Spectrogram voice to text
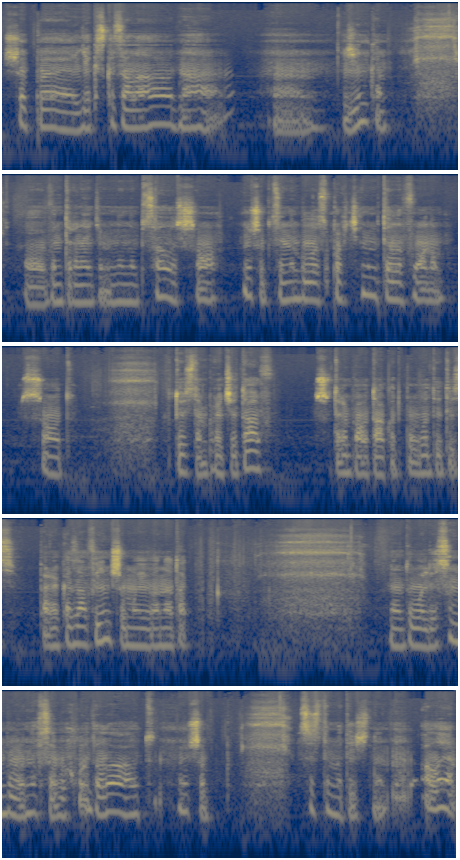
Щоб, е, як сказала одна е, жінка е, в інтернеті мені написала, що ну, щоб це не було спорченим телефоном. Що от хтось там прочитав, що треба отак от поводитись, переказав іншому, і воно так ну, доволі сумбурно все виходило, а от, ну, щоб систематично. Ну, але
